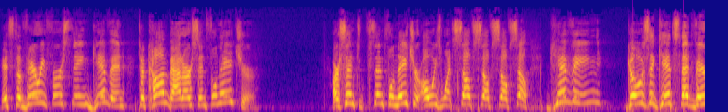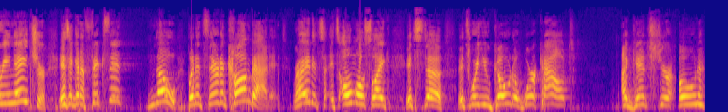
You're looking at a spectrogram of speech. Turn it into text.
it's the very first thing given to combat our sinful nature. Our sin, sinful nature always wants self, self, self, self. Giving goes against that very nature. Is it going to fix it? No, but it's there to combat it, right? It's, it's almost like it's, the, it's where you go to work out against your own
